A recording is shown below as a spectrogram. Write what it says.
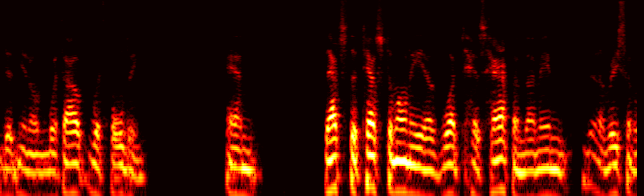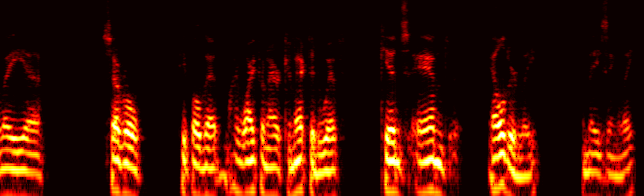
you know, without withholding. And that's the testimony of what has happened. I mean, uh, recently, uh, several people that my wife and I are connected with, kids and elderly, amazingly.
